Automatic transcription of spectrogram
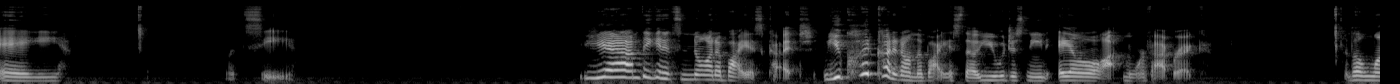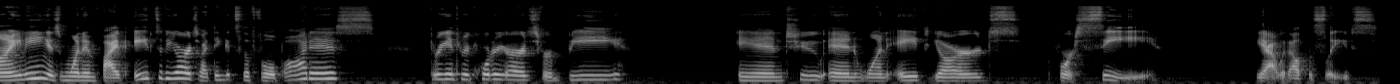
a, let's see, yeah, I'm thinking it's not a bias cut. You could cut it on the bias though. You would just need a lot more fabric. The lining is one and five eighths of a yard, so I think it's the full bodice. Three and three quarter yards for B, and two and one eighth yards for C. Yeah, without the sleeves.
